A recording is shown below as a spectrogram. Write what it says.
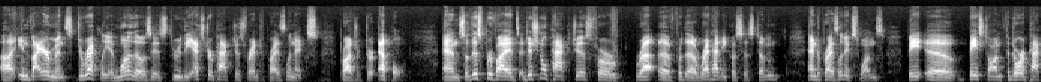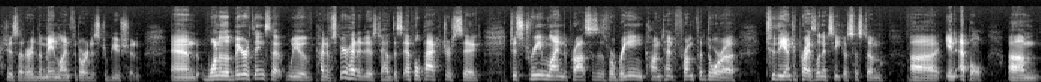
uh, environments directly, and one of those is through the extra packages for enterprise Linux project or EPEL. And so this provides additional packages for uh, for the Red Hat ecosystem, enterprise Linux ones, ba- uh, based on Fedora packages that are in the mainline Fedora distribution. And one of the bigger things that we have kind of spearheaded is to have this EPEL packager SIG to streamline the processes for bringing content from Fedora to the enterprise Linux ecosystem uh, in EPEL. Um,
